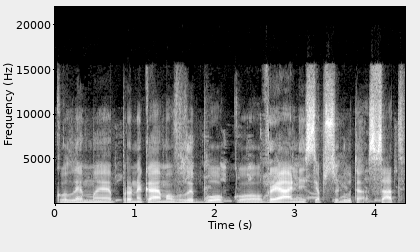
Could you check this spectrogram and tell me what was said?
Коли ми проникаємо глибоко в реальність абсолюта, сад,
